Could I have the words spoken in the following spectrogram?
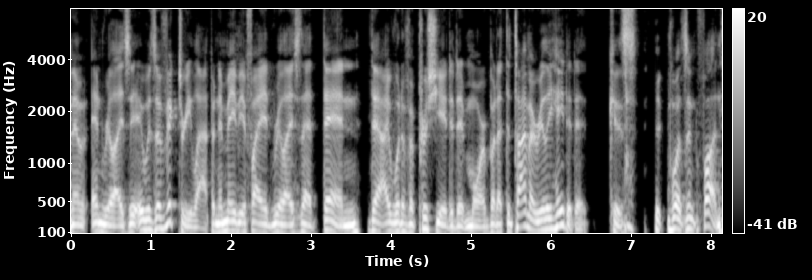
and and realize it, it was a victory lap, and then maybe if I had realized that then, that I would have appreciated it more. But at the time, I really hated it because it wasn't fun,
